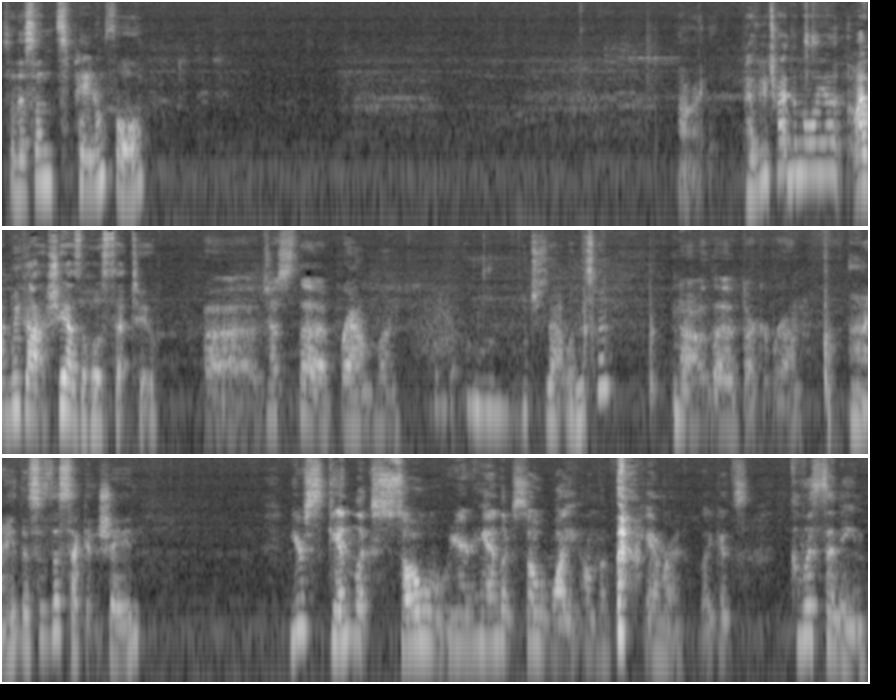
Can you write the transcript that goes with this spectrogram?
So this one's Paid in Full. Alright. Have you tried them all yet? I, we got, she has a whole set too. Uh, just the brown one. Which is that one? This one? No, the darker brown. Alright, this is the second shade. Your skin looks so. Your hand looks so white on the camera. Like it's glistening.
